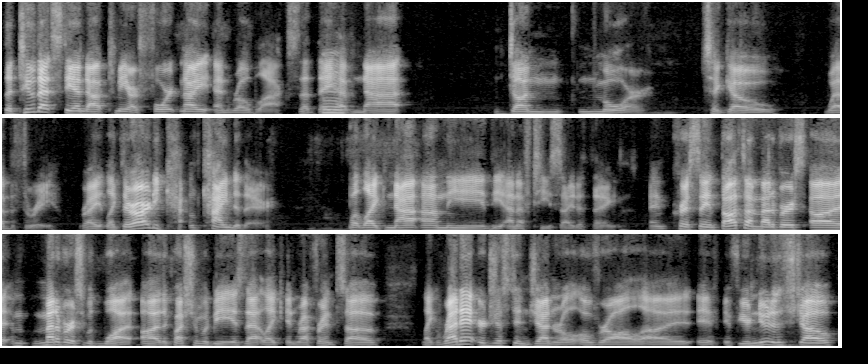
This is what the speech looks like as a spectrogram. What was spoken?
The two that stand out to me are Fortnite and Roblox. That they mm. have not done more to go Web three, right? Like they're already kind of there, but like not on the the NFT side of things. And Chris saying thoughts on metaverse. Uh, metaverse with what? Uh, the question would be: Is that like in reference of like Reddit or just in general overall? Uh, if, if you're new to the show,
